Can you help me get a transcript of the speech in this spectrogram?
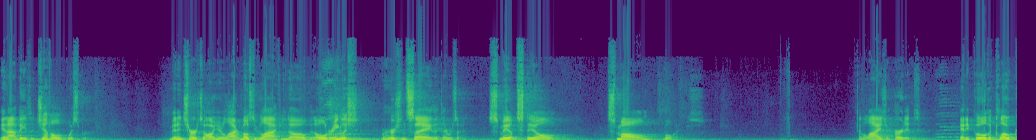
NIV is a gentle whisper. Been in church all your life, or most of your life, you know that older English versions say that there was a still, small voice. And Elijah heard it and he pulled the cloak,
